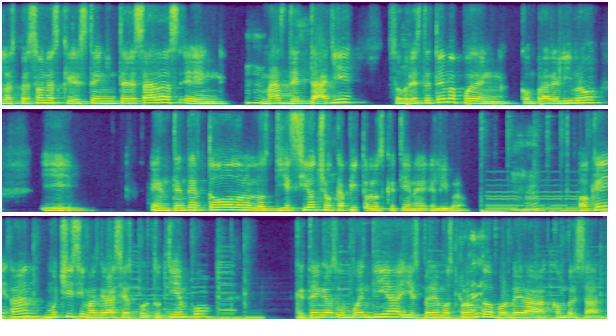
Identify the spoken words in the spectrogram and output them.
las personas que estén interesadas en uh -huh. más detalle sobre este tema pueden comprar el libro y entender todos los 18 capítulos que tiene el libro. Uh -huh. Ok, Anne, muchísimas gracias por tu tiempo. Que tengas un buen día y esperemos pronto okay. volver a conversar.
